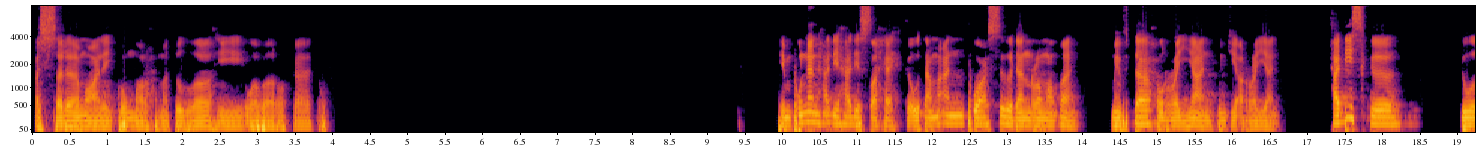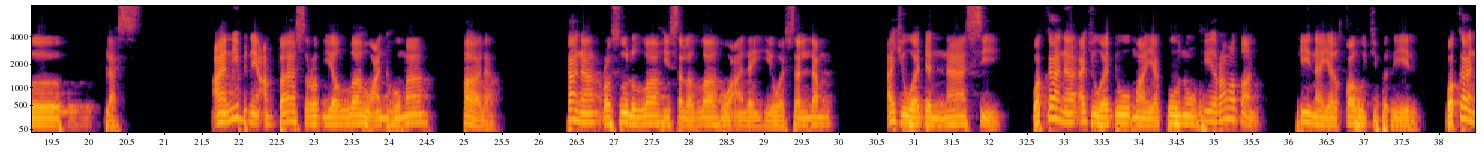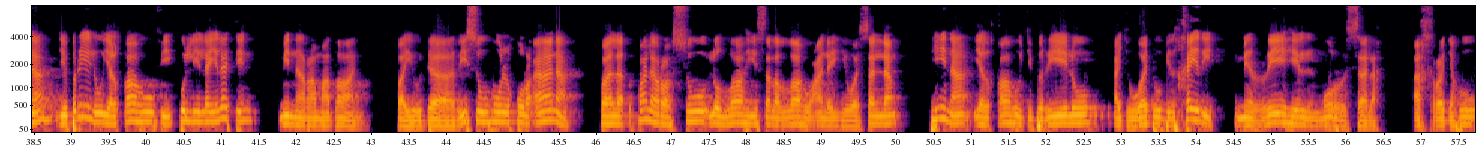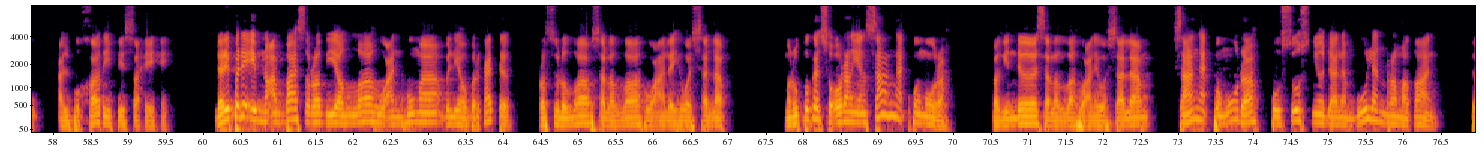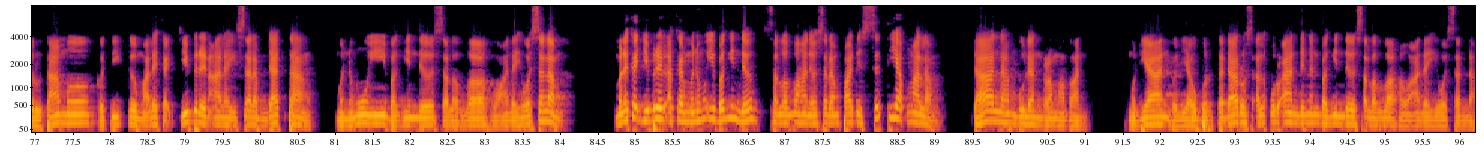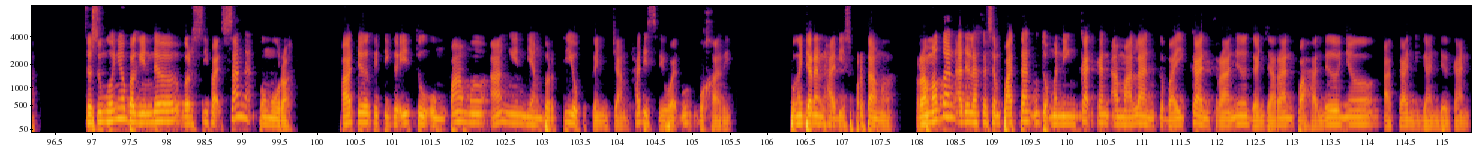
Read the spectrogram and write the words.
Assalamualaikum warahmatullahi wabarakatuh. Himpunan hadis-hadis sahih keutamaan puasa dan Ramadan. Miftahur Rayyan, kunci Ar-Rayyan. Hadis ke 12. An Ibn Abbas radhiyallahu anhuma qala Kana Rasulullah sallallahu alaihi wasallam ajwadan nasi wa kana ajwadu ma yakunu fi Ramadan hina yalqahu Jibril wa kana Jibril yalqahu fi kulli lailatin min Ramadan fayudarisuhu al-Qur'ana fala, fala Rasulullah sallallahu alaihi wasallam hina yalqahu Jibril ajwadu bil khairi mirrihil mursalah. Akhrajahu al-Bukhari fi sahihih daripada Ibnu Abbas radhiyallahu anhuma beliau berkata Rasulullah sallallahu alaihi wasallam merupakan seorang yang sangat pemurah. Baginda sallallahu alaihi wasallam sangat pemurah khususnya dalam bulan Ramadan terutama ketika malaikat Jibril alaihissalam datang menemui baginda sallallahu alaihi wasallam Malaikat Jibril akan menemui baginda sallallahu alaihi wasallam pada setiap malam dalam bulan Ramadan. Kemudian beliau bertadarus Al-Quran dengan baginda sallallahu alaihi wasallam. Sesungguhnya baginda bersifat sangat pemurah. Pada ketika itu umpama angin yang bertiup kencang. Hadis riwayat Bukhari. Pengajaran hadis pertama, Ramadan adalah kesempatan untuk meningkatkan amalan kebaikan kerana ganjaran pahalanya akan digandakan.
